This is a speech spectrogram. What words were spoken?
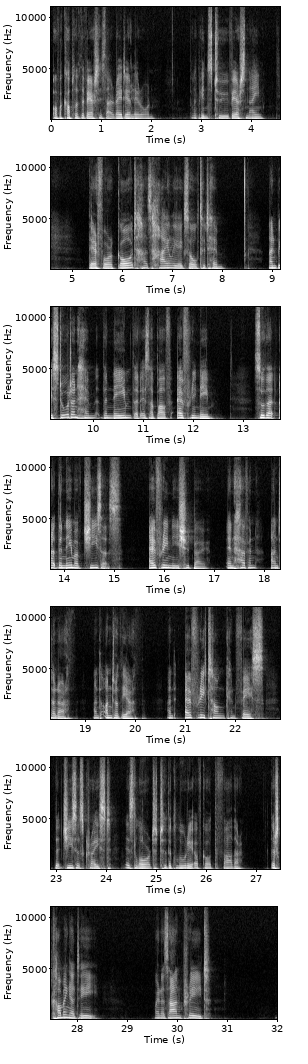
of a couple of the verses that I read earlier on. Philippians 2, verse 9. Therefore, God has highly exalted him and bestowed on him the name that is above every name, so that at the name of Jesus every knee should bow in heaven and on earth and under the earth, and every tongue confess that Jesus Christ is Lord to the glory of God the Father. There's coming a day when, as Anne prayed,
